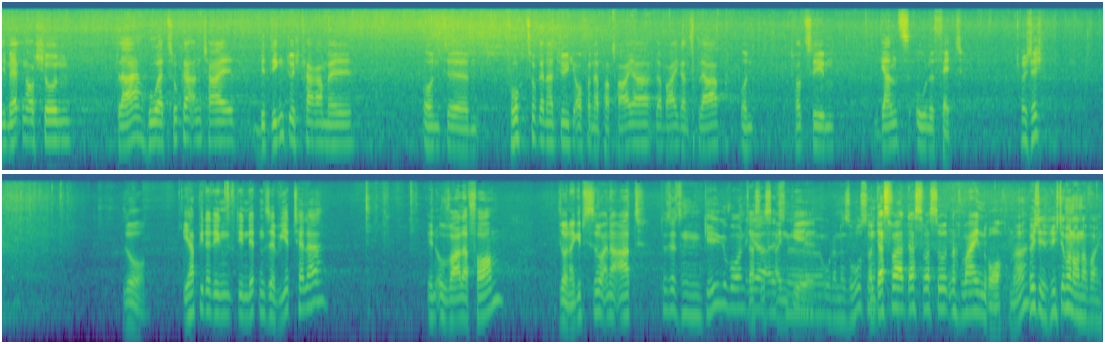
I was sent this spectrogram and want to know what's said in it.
Sie merken auch schon, klar, hoher Zuckeranteil, bedingt durch Karamell und ähm, Fruchtzucker natürlich auch von der Papaya dabei, ganz klar. Und trotzdem ganz ohne Fett. Richtig? So, ihr habt wieder den, den netten Servierteller in ovaler Form. So, und da gibt es so eine Art, Das ist jetzt ein Gel geworden Das eher ist als ein eine, Gel. oder eine Soße. und das war das, was so nach Wein roch, ne? Richtig, riecht immer noch nach Wein.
